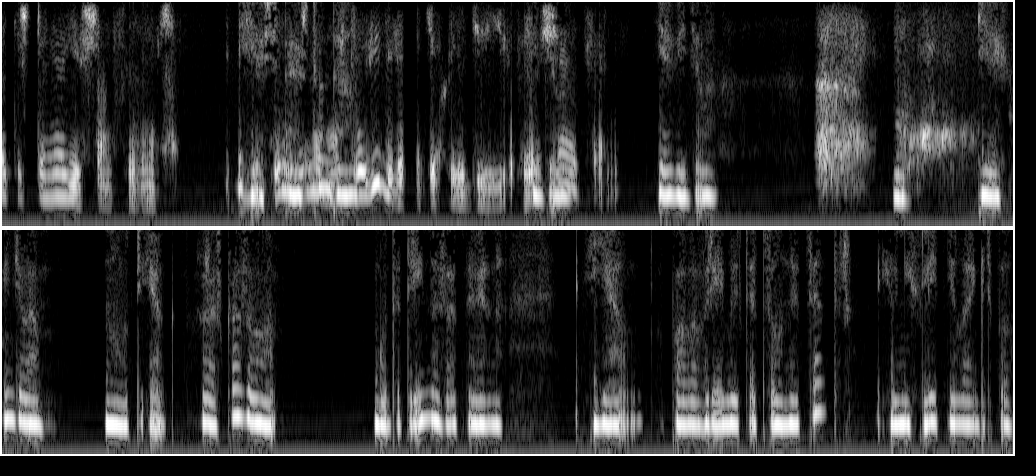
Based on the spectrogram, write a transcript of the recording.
Считаете, что у него есть шанс вернуться? Я считаю, вы, что может, да. Вы видели таких людей? Видела. Я видела. Я их видела. Ну, вот я рассказывала года три назад, наверное. Я попала в реабилитационный центр, и у них летний лагерь был.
